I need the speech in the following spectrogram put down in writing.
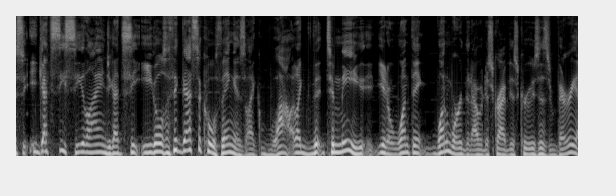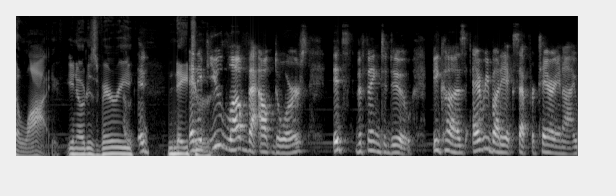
so you got to see sea lions. You got to see eagles. I think that's the cool thing. Is like wow. Like the, to me, you know, one thing, one word that I would describe this cruise is very alive. You know, it is very It- nature. and if you love the outdoors, it's the thing to do because everybody except for Terry and I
